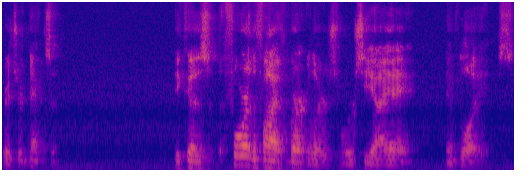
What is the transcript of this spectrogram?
Richard Nixon. Because four of the five burglars were CIA employees.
